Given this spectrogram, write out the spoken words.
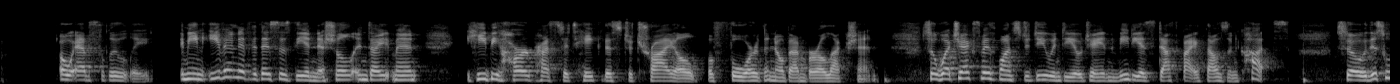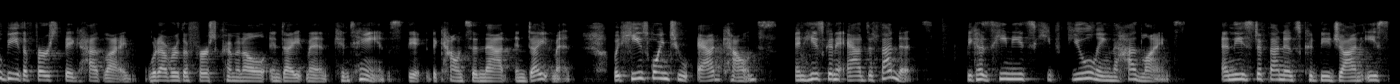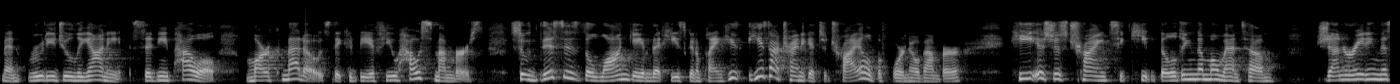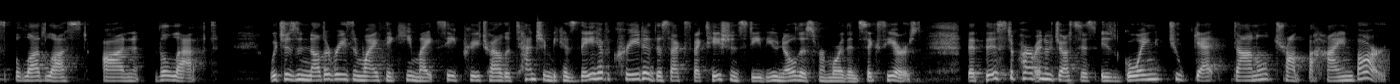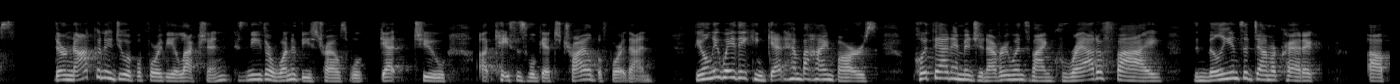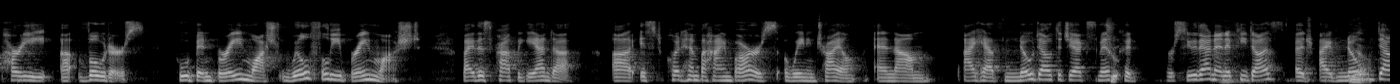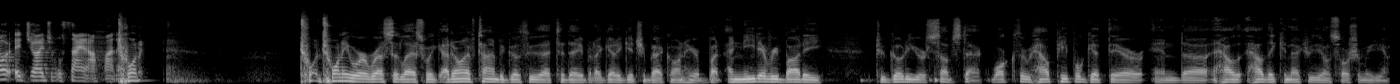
Oh, absolutely. I mean, even if this is the initial indictment, he'd be hard pressed to take this to trial before the November election. So, what Jack Smith wants to do in DOJ and the media is death by a thousand cuts. So, this will be the first big headline, whatever the first criminal indictment contains, the, the counts in that indictment. But he's going to add counts and he's going to add defendants because he needs to keep fueling the headlines. And these defendants could be John Eastman, Rudy Giuliani, Sidney Powell, Mark Meadows. They could be a few House members. So this is the long game that he's going to play. He's, he's not trying to get to trial before November. He is just trying to keep building the momentum, generating this bloodlust on the left, which is another reason why I think he might seek pretrial detention because they have created this expectation, Steve. You know this for more than six years, that this Department of Justice is going to get Donald Trump behind bars. They're not going to do it before the election because neither one of these trials will get to uh, cases will get to trial before then. The only way they can get him behind bars, put that image in everyone's mind, gratify the millions of Democratic uh, Party uh, voters who have been brainwashed, willfully brainwashed by this propaganda, uh, is to put him behind bars awaiting trial. And um, I have no doubt that Jack Smith could pursue that. And if he does, uh, I have no Yeah. doubt a judge will sign off on it. 20, tw- 20 were arrested last week. I don't have time to go through that today, but I got to get you back on here. But I need everybody to go to your Substack, walk through how people get there and uh, how, how they connect with you on social media.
